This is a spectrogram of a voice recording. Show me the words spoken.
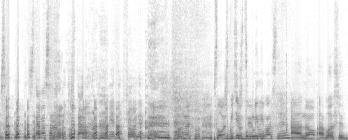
Stáva sa nám toto stále. Je to v pohode. Slovenskú z bubliny vlastne? Áno, a vlastne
